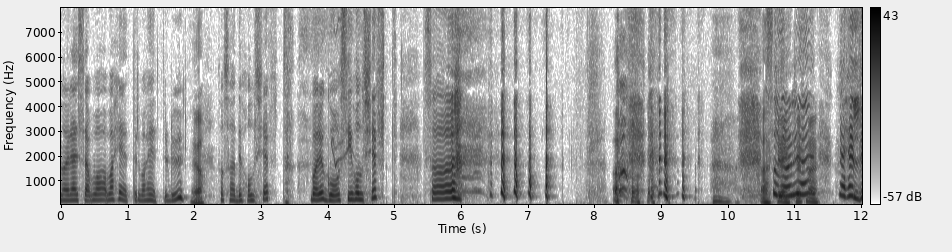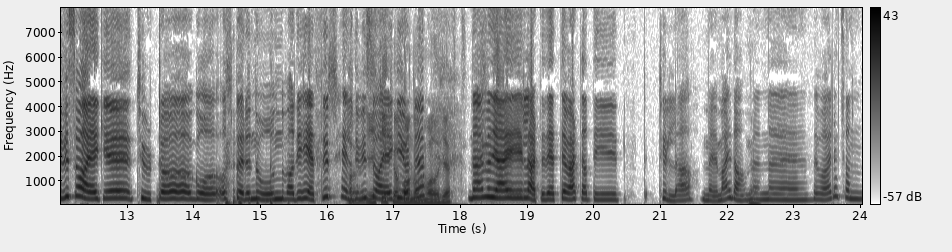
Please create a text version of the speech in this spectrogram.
når jeg sa hva, 'hva heter, hva heter du', ja. så sa de 'hold kjeft'. Bare gå og si 'hold kjeft'. Så Så da er jeg, jeg, heldigvis så har jeg ikke turt å gå og spørre noen hva de heter. Heldigvis så har jeg ikke gjort det. Nei, men jeg lærte det etter hvert at de tulla med meg, da. Men uh, det var litt sånn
